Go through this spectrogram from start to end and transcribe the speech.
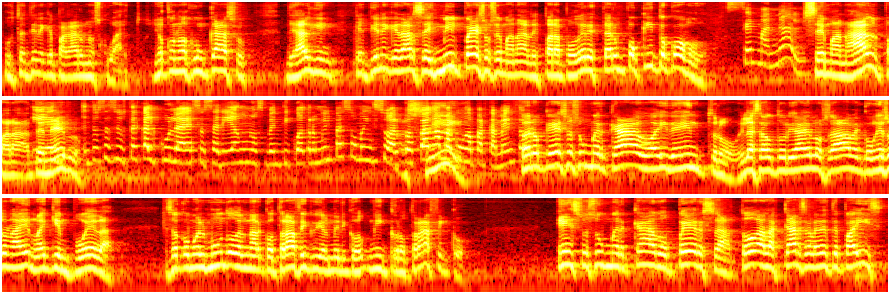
usted tiene que pagar unos cuartos. Yo conozco un caso de alguien que tiene que dar 6 mil pesos semanales para poder estar un poquito cómodo. Semanal. Semanal para tenerlo. entonces, si usted calcula eso, serían unos 24 mil pesos mensual. Pues paga más que un apartamento. Pero que eso es un mercado ahí dentro y las autoridades lo saben. Con eso no hay, no hay quien pueda. Eso es como el mundo del narcotráfico y el microtráfico. Eso es un mercado persa. Todas las cárceles de este país.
